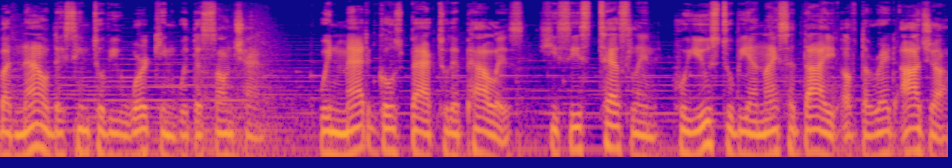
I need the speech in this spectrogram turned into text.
but now they seem to be working with the Seanchan. When Mat goes back to the palace, he sees Teslyn, who used to be an Aes Sedai of the Red Ajah,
